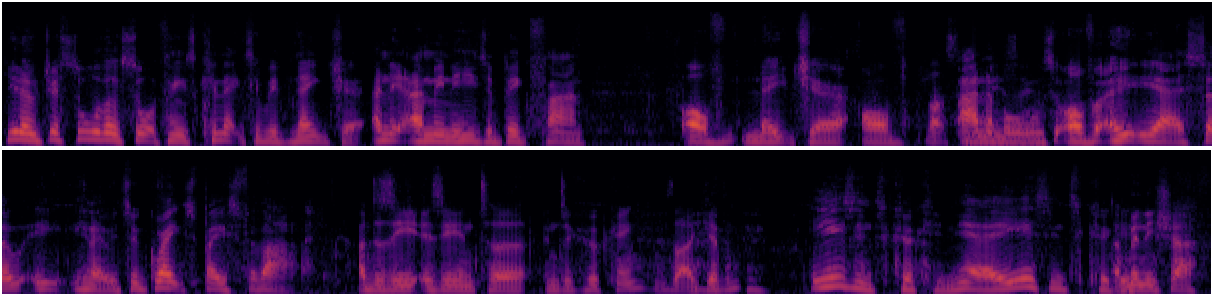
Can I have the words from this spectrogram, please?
you know, just all those sort of things connected with nature. And it, I mean, he's a big fan of nature, of animals, of uh, yeah. So you know, it's a great space for that. And does he is he into into cooking? Is that a given? He is into cooking. Yeah, he is into cooking. a mini chef.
